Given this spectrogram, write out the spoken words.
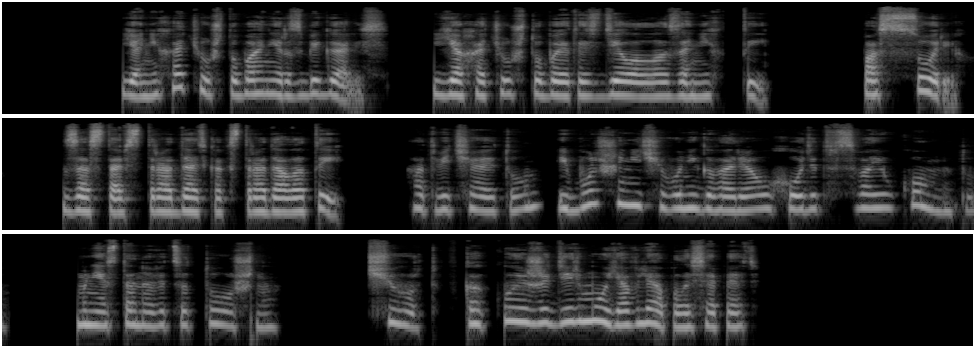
Я не хочу, чтобы они разбегались. Я хочу, чтобы это сделала за них ты. Поссорь их. Заставь страдать, как страдала ты. Отвечает он и, больше ничего не говоря, уходит в свою комнату. Мне становится тошно. Черт, в какое же дерьмо я вляпалась опять.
